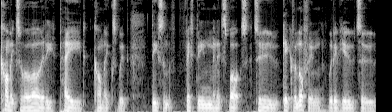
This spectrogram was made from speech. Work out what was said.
comics who are already paid comics with decent 15 minute spots to gig for nothing with a view to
